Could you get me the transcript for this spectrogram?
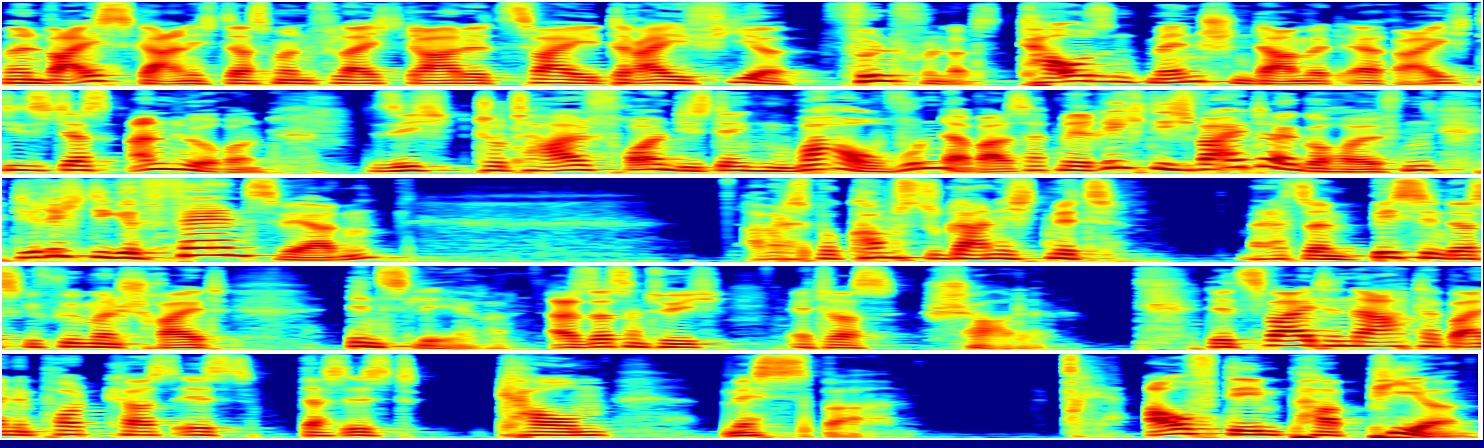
Man weiß gar nicht, dass man vielleicht gerade zwei, drei, vier, 500, 1000 Menschen damit erreicht, die sich das anhören, die sich total freuen, die sich denken, wow, wunderbar, das hat mir richtig weitergeholfen, die richtige Fans werden. Aber das bekommst du gar nicht mit. Man hat so ein bisschen das Gefühl, man schreit ins Leere. Also das ist natürlich etwas schade. Der zweite Nachteil bei einem Podcast ist, das ist kaum messbar. Auf dem Papier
